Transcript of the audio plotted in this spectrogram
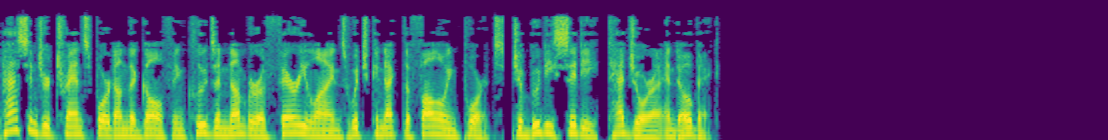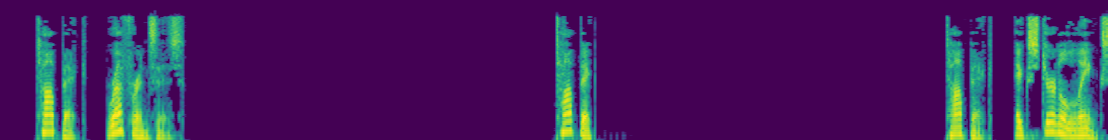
Passenger transport on the Gulf includes a number of ferry lines which connect the following ports, Djibouti City, Tadjoura and Obok. References. External links.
